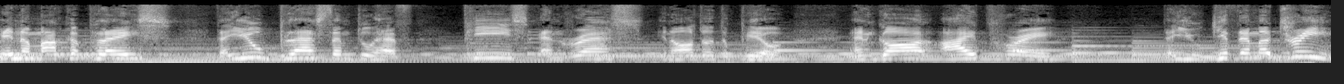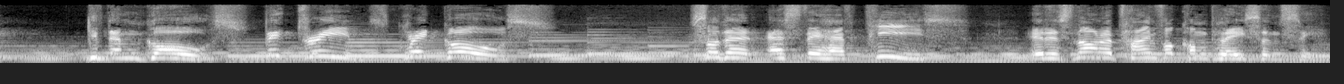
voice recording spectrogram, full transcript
in the marketplace, that you bless them to have peace and rest in order to build. And God, I pray that you give them a dream, give them goals, big dreams, great goals, so that as they have peace, it is not a time for complacency.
